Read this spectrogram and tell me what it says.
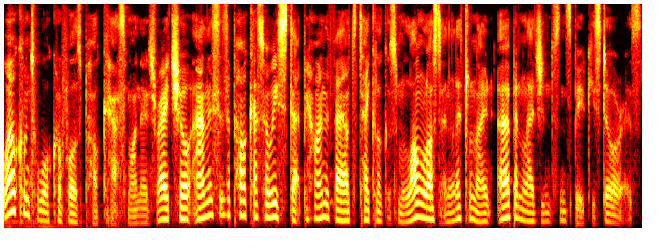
Welcome to Walker of Worlds podcast. My name is Rachel, and this is a podcast where we step behind the veil to take a look at some long lost and little known urban legends and spooky stories.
